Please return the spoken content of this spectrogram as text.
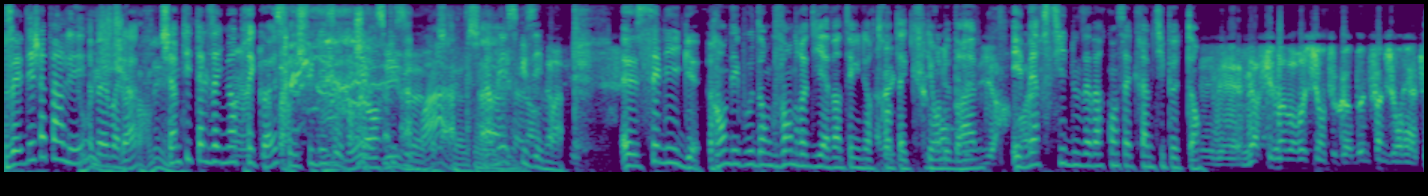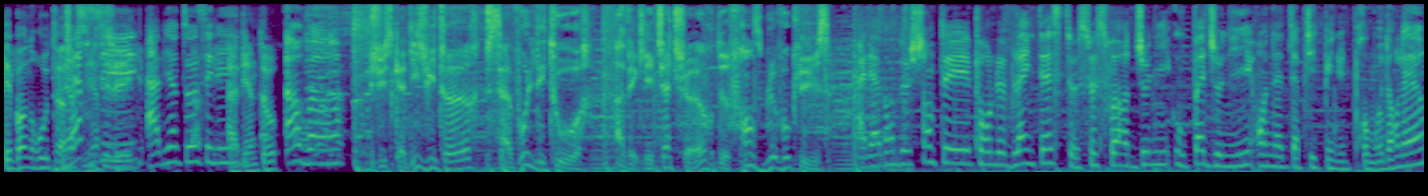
Vous avez déjà parlé Oui, Ah ben j'ai voilà. un petit Alzheimer précoce, je suis désolée. Excusez-moi. Euh, C-League, rendez-vous donc vendredi à 21h30 à Crillon-le-Brave. Et Ouais. merci de nous avoir consacré un petit peu de temps. Eh bien, merci de m'avoir reçu en tout cas. Bonne fin de journée à tous. Et bonne route. Merci. À bientôt, Céline. À bientôt. Au revoir. Jusqu'à 18h, ça vaut le détour. Avec les tchatcheurs de France Bleu Vaucluse. Allez, avant de chanter pour le blind test ce soir, Johnny ou pas Johnny, on a de la petite minute promo dans l'air.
